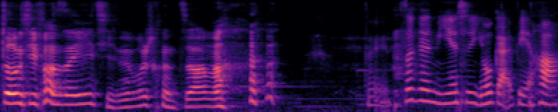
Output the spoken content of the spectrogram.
东西放在一起，这不是很脏吗？对，这个你也是有改变哈。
